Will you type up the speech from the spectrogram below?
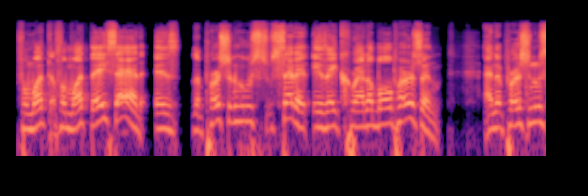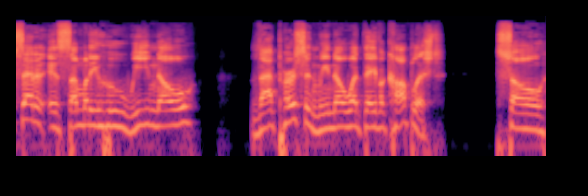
From what from what they said is the person who said it is a credible person, and the person who said it is somebody who we know that person. We know what they've accomplished. So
